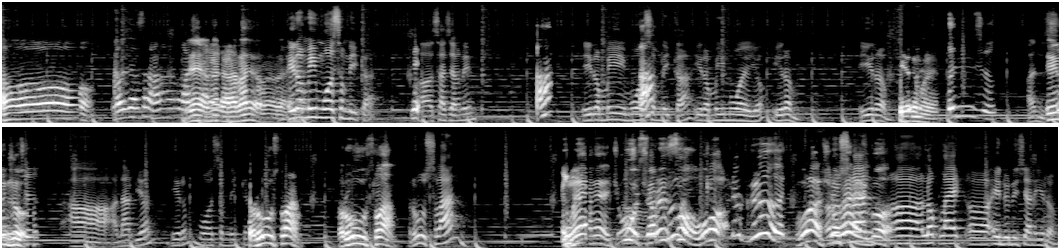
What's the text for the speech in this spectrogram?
어. 러시아 사람 한국말 네, 잘해. 네, 알아요, 알아요. 이름이 무엇입니까? 네. 아, 사장님. 어? 이름이 무엇입니까? 이름이 뭐예요? 이름. 이름. 이름을. 은주. 안수. 은주. 아, 남편 이름 무엇입니까? 루슬란. 루슬란. 루슬란. 네, 네. 오, 잘했어. 와, So good. 와, 잘해 루슬란 이거. uh, look like uh, Indonesian 이름.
